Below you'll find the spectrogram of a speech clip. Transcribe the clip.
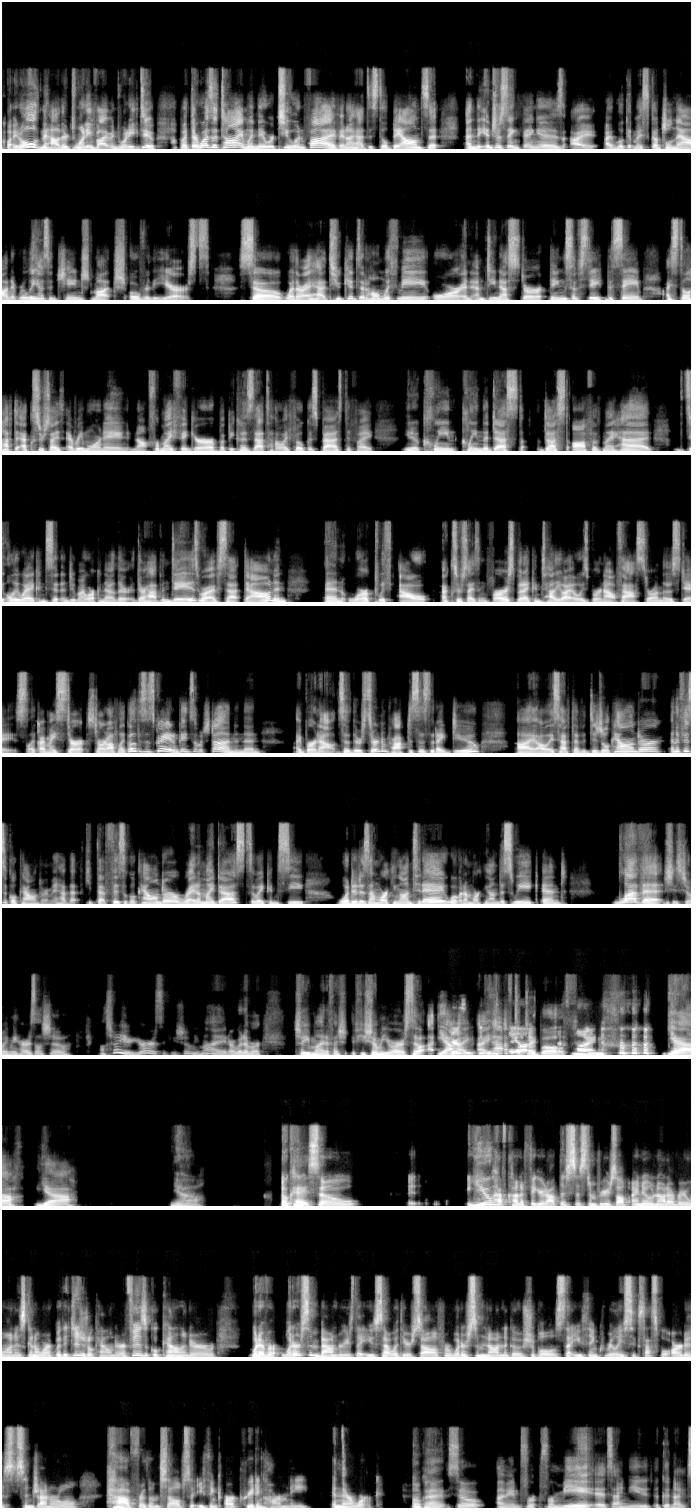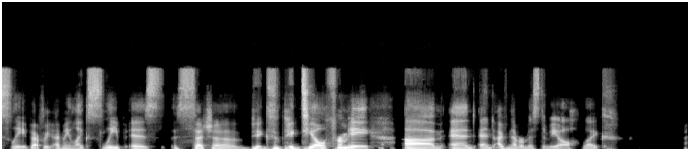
quite old now. They're 25 and 22. But there was a time when they were 2 and 5 and I had to still balance it. And the interesting thing is I I look at my schedule now and it really hasn't changed much over the years. So whether I had two kids at home with me or an empty nester, things have stayed the same. I still have to exercise every morning, not for my figure, but because that's how I focus best. If I, you know, clean clean the dust dust off of my head, it's the only way I can sit and do my work. Now there there have been days where I've sat down and and worked without exercising first, but I can tell you I always burn out faster on those days. Like I may start start off like, "Oh, this is great. I'm getting so much done." And then I burn out. So there's certain practices that I do. I always have to have a digital calendar and a physical calendar. I may have that keep that physical calendar right on my desk so I can see what it is I'm working on today, what I'm working on this week, and love it. She's showing me hers. I'll show. I'll show you yours if you show me mine or whatever. show you mine if I sh- if you show me yours. So yeah, Yours I, I have to do both. Mine. Yeah, yeah, yeah. okay, so eh, you have kind of figured out this system for yourself. I know not everyone is going to work with a digital calendar, a physical calendar, or whatever. What are some boundaries that you set with yourself, or what are some non negotiables that you think really successful artists in general have for themselves that you think are creating harmony in their work? Okay. So, I mean, for for me, it's I need a good night's sleep every I mean, like sleep is such a big big deal for me. Um and and I've never missed a meal. Like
